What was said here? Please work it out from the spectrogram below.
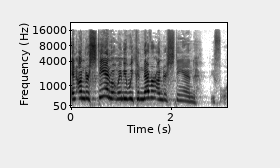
and understand what maybe we could never understand before.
